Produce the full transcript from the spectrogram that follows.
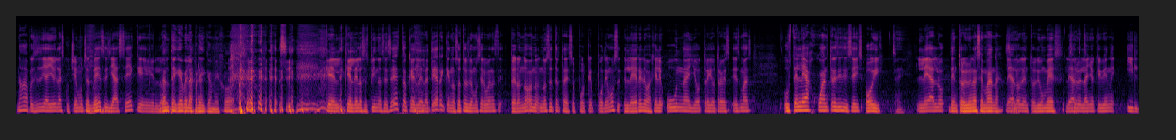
No, pues esa ya yo la escuché muchas veces, ya sé que... los Dante de- Gebel la predica mejor. Sí, que, el, que el de los espinos es esto, que el de la tierra y que nosotros debemos ser buenos. Pero no, no, no se trata de eso, porque podemos leer el Evangelio una y otra y otra vez. Es más, usted lea Juan 3.16 hoy, Sí. léalo dentro de una semana, Sí. léalo dentro de un mes, léalo el año que viene y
